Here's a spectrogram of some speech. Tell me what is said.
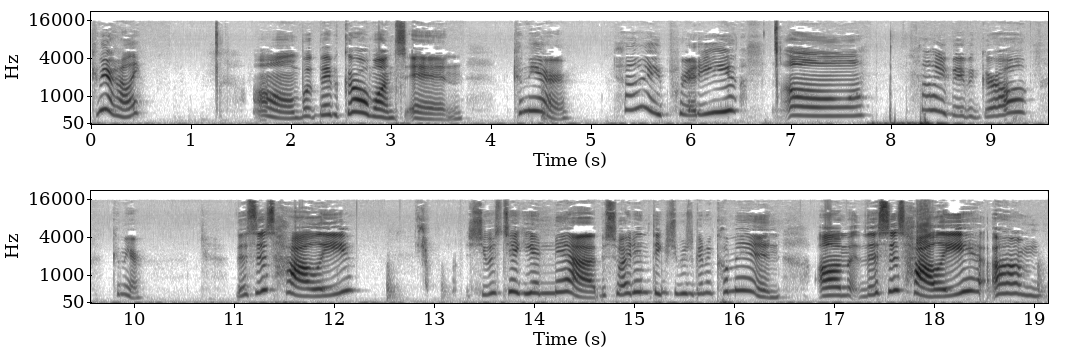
Come here, Holly. Oh, but baby girl wants in. Come here. Hi, pretty. Oh, hi, baby girl. Come here. This is Holly she was taking a nap, so I didn't think she was gonna come in. Um, this is Holly. Um,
